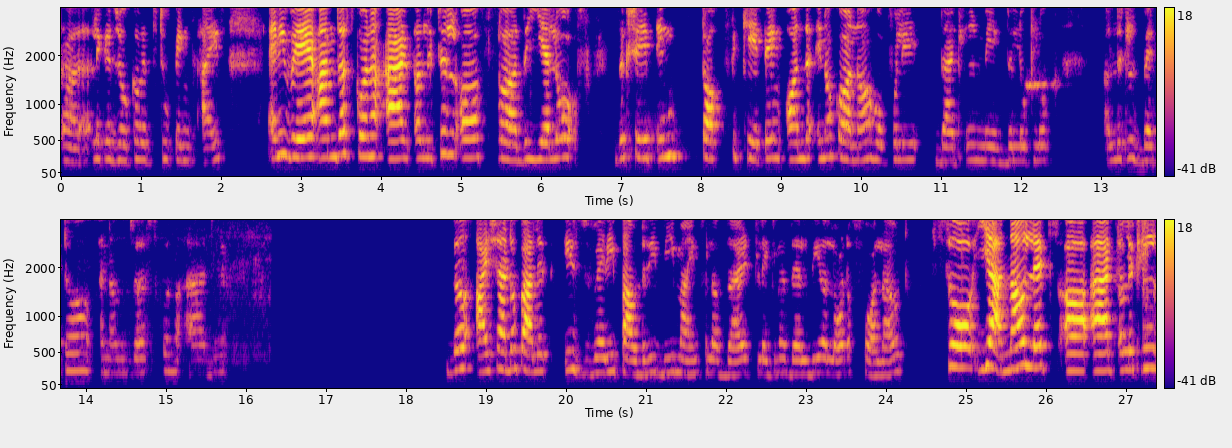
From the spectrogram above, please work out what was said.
uh, like a joker with two pink eyes. Anyway i'm just gonna add a little of uh, the yellow the shade intoxicating on the inner corner. Hopefully that will make the look look a little better. And i'm just gonna add it. The eyeshadow palette is very powdery. Be mindful of that. Like you know there'll be a lot of fallout so yeah, now let's uh, add a little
